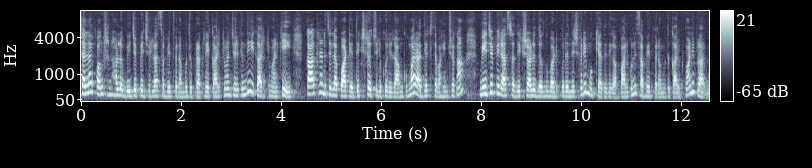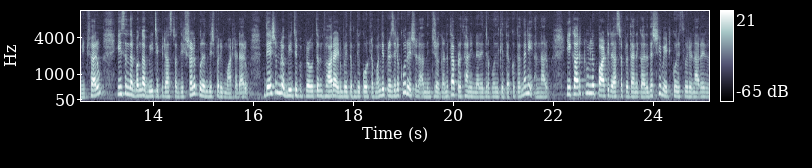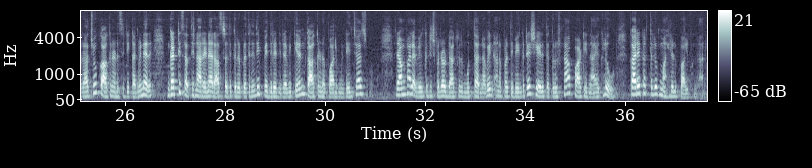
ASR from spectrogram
చల్లా ఫంక్షన్ హాల్లో బీజేపీ జిల్లా సభ్యత్వ నమోదు ప్రక్రియ కార్యక్రమం జరిగింది. ఈ కార్యక్రమానికి కాకినాడ జిల్లా పార్టీ అధ్యక్షులు చిలుకూరి రామ్ కుమార్ అధ్యక్షత వహించగా బీజేపీ రాష్ట్ర అధ్యక్షురాలు దగ్గుబాటి పురంధేశ్వరి ముఖ్య అతిథిగా పాల్గొని సభ్యత్వ నమోదు కార్యక్రమాన్ని ప్రారంభించారు. ఈ సందర్భంగా బీజేపీ రాష్ట్ర అధ్యక్షురాలు పురంధేశ్వరి మాట్లాడారు. దేశంలో బీజేపీ ప్రభుత్వం ద్వారా ఎనభై తొమ్మిది కోట్ల మంది ప్రజలకు రేషన్ అందించిన ఘనత ప్రధాని నరేంద్ర మోదీకి దక్కుతుందని అన్నారు. ఈ కార్యక్రమంలో పార్టీ రాష్ట్ర ప్రధాన కార్యదర్శి వేటుకూరి సూర్యనారాయణరాజు కాకినాడ సిటీ కన్వీనర్ గట్టి సత్యనారాయణ రాష్ట్ర అధికార ప్రతినిధి Peddireddy Ravikiran Kakinada parliament in-charge Rambhala Venkateswararao doctor Mutta Naveen Anaparthi Venkatesh Yedida Krishna party నాయకులు కార్యకర్తలు మహిళలు పాల్గొన్నారు.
